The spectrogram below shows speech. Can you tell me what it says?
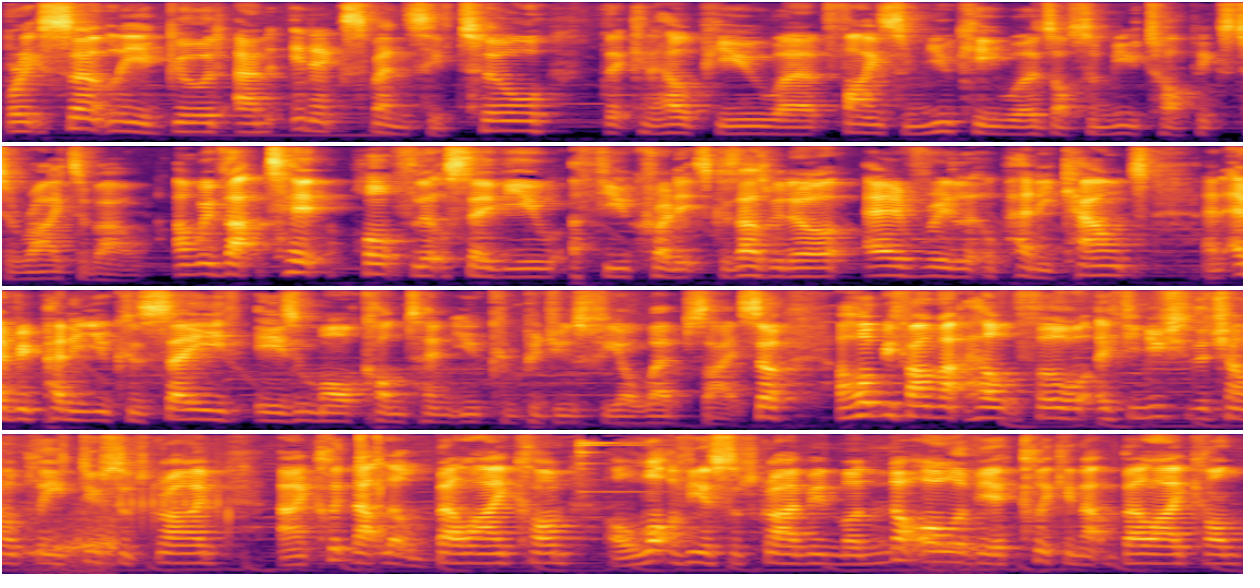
but it's certainly a good and inexpensive tool that can help you uh, find some new keywords or some new topics to write about. And with that tip, hopefully it'll save you a few credits because as we know, every little penny counts and every penny you can save is more content you can produce for your website. So I hope you found that helpful. If you're new to the channel, please do subscribe and click that little bell icon. A lot of you are subscribing, but not all of you are clicking that bell icon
